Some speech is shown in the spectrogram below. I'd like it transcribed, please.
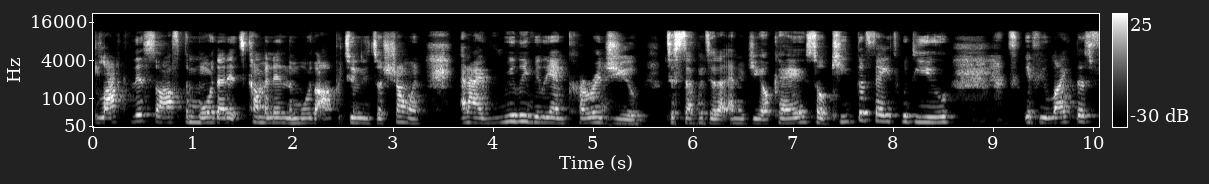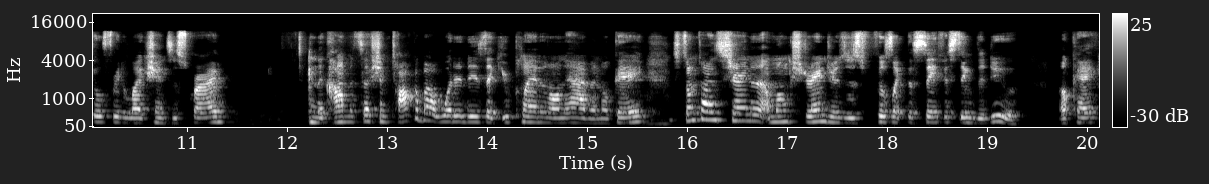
block this off, the more that it's coming in, the more the opportunities are showing. And I really, really encourage you to step into that energy. Okay. So keep the faith with you. If you like this, feel free to like, share, and subscribe in the comment section talk about what it is that you're planning on having okay sometimes sharing it among strangers is feels like the safest thing to do okay?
